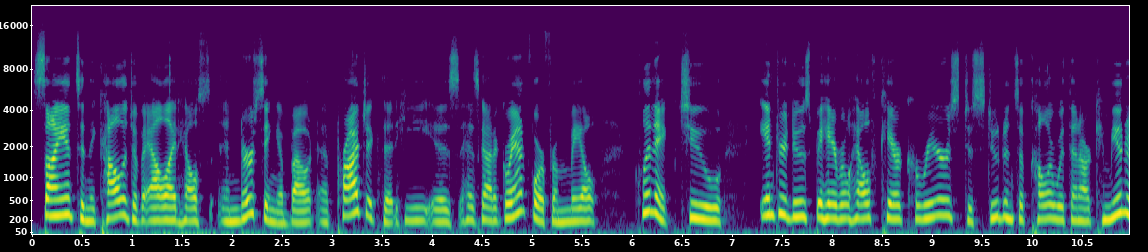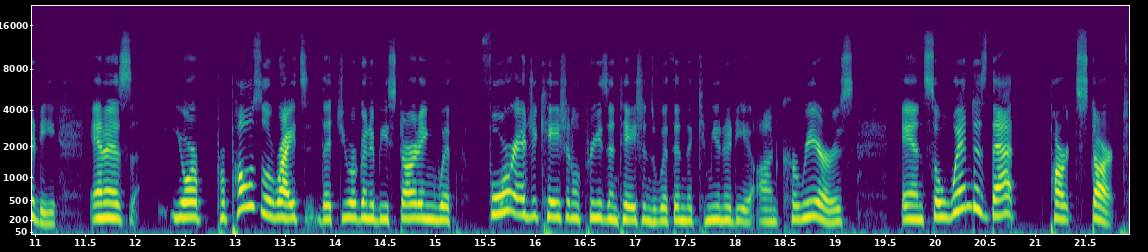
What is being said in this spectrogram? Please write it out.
Science in the College of Allied Health and Nursing, about a project that he is has got a grant for from Mayo Clinic to introduce behavioral health care careers to students of color within our community. And as your proposal writes that you are going to be starting with four educational presentations within the community on careers. And so when does that part start?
